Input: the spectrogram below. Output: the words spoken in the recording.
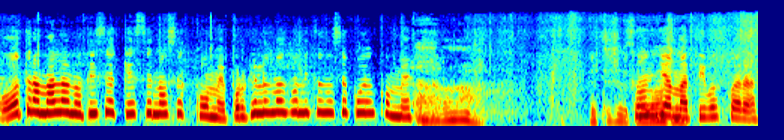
otra mala noticia que este no se come. ¿Por qué los más bonitos no se pueden comer? Ah, este Son llamativos para...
